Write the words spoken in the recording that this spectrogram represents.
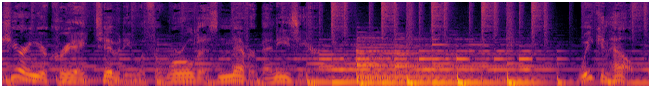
Sharing your creativity with the world has never been easier. We can help.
